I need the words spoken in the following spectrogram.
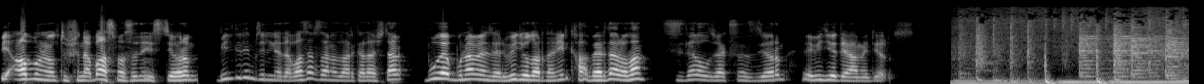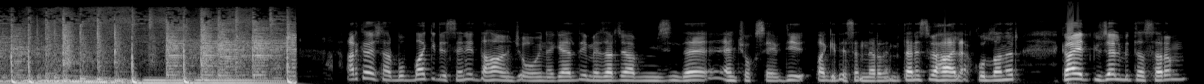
bir abone ol tuşuna basmasını istiyorum. Bildirim ziline de basarsanız arkadaşlar bu ve buna benzer videolardan ilk haberdar olan sizler olacaksınız diyorum ve video devam ediyoruz. Arkadaşlar bu buggy deseni daha önce oyuna geldi. Mezarcı abimizin de en çok sevdiği buggy desenlerden bir tanesi ve hala kullanır. Gayet güzel bir tasarım.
